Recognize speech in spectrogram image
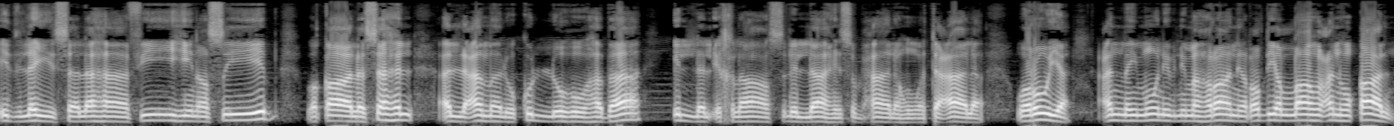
إذ ليس لها فيه نصيب. وقال سهل العمل كله هباء. إلا الإخلاص لله سبحانه وتعالى. وروي عن ميمون بن مهران رضي الله عنه قال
